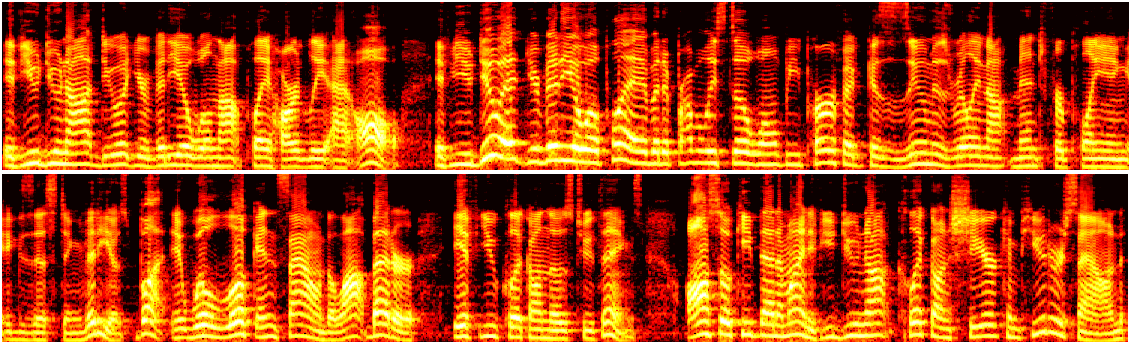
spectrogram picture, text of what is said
If you do not do it, your video will not play hardly at all. If you do it, your video will play, but it probably still won't be perfect because Zoom is really not meant for playing existing videos. But it will look and sound a lot better if you click on those two things. Also keep that in mind, if you do not click on share computer sound,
